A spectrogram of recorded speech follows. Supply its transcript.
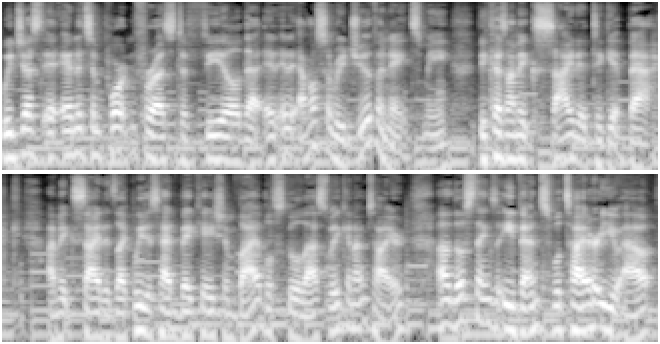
we just and it's important for us to feel that it, it also rejuvenates me because I'm excited to get back. I'm excited. It's like we just had vacation Bible school last week and I'm tired. Um, those things, events will tire you out.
